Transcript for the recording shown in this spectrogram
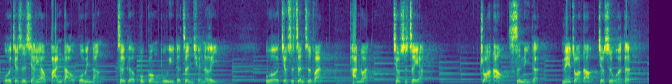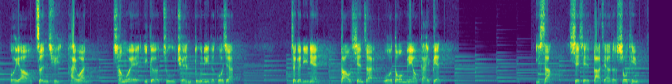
我就是想要扳倒国民党这个不公不义的政权而已。我就是政治犯，叛乱就是这样。抓到是你的，没抓到就是我的。我要争取台湾成为一个主权独立的国家。这个理念到现在我都没有改变。以上。谢谢大家的收听。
